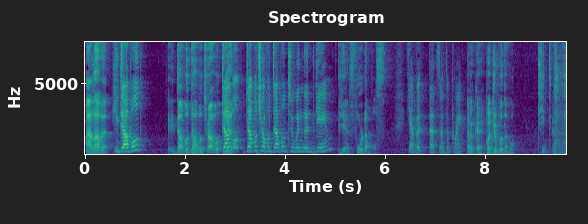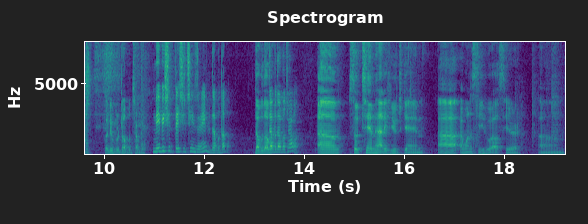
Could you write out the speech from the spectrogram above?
I love it. He doubled, Double, double trouble. He had- double, double trouble, doubled to win the game. He had, four doubles. Yeah, but that's not the point. Okay, quadruple double, He, quadruple double trouble, maybe should they should change their name to double double, double double. double double trouble. Um, so Tim had a huge game. Uh, I want to see who else here um,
